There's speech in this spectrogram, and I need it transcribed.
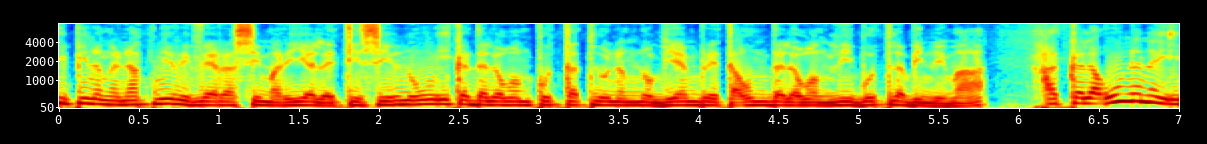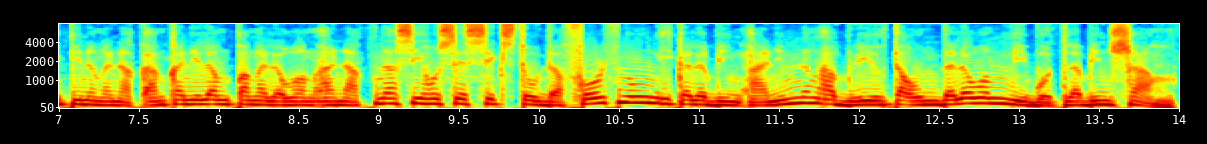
Ipinanganak ni Rivera si Maria Leticia noong ikadalawamput-tatlo ng Nobyembre taong 2015, at kalaunan ay ipinanganak ang kanilang pangalawang anak na si Jose Sixto IV noong ikalabing-anim ng Abril taong 2019.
